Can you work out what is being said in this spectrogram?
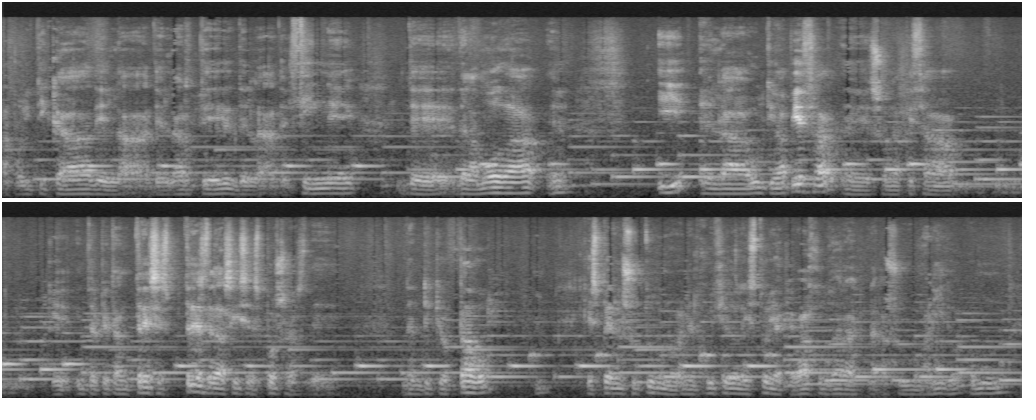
la política, del arte, del cine, de, la moda. ¿eh? Y la última pieza eh, es una pieza que interpretan tres, tres de las seis esposas de, Enrique VIII, ¿eh? que esperan su turno en el juicio de la historia que va a juzgar a, a su marido común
